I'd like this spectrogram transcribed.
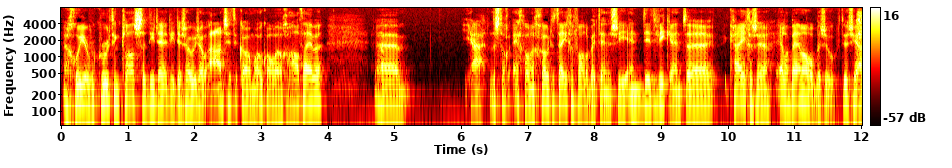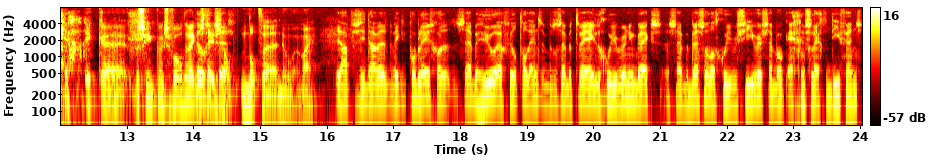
Een goede recruitingklasse die er, die er sowieso aan zit te komen, ook al wel gehad hebben. Ja. Ehm, ja, dat is toch echt wel een grote tegenvaller bij Tennessee. En dit weekend uh, krijgen ze Alabama op bezoek. Dus ja, Ik, uh, misschien kan ik ze volgende week nog steeds wel not uh, noemen. Maar... Ja, precies. Daar, weet je, het probleem is gewoon, ze hebben heel erg veel talent. Ik bedoel, ze hebben twee hele goede running backs. Ze hebben best wel wat goede receivers. Ze hebben ook echt geen slechte defense.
